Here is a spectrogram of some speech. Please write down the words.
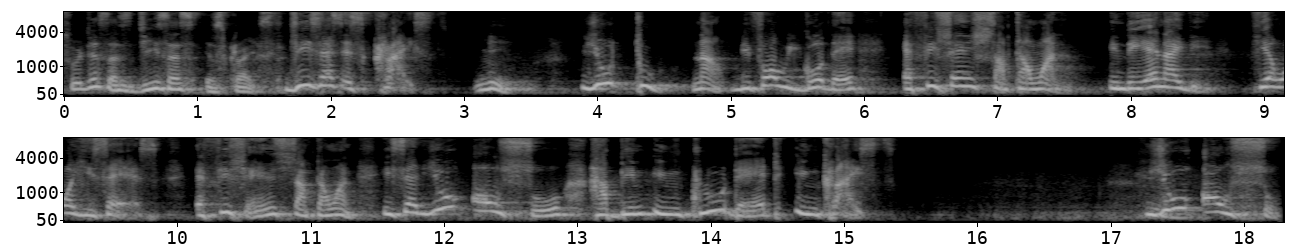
so just as Jesus is Christ, Jesus is Christ. me, You too. Now, before we go there, Ephesians chapter 1 in the NIV, hear what he says. Ephesians chapter 1. He said, You also have been included in Christ. You also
